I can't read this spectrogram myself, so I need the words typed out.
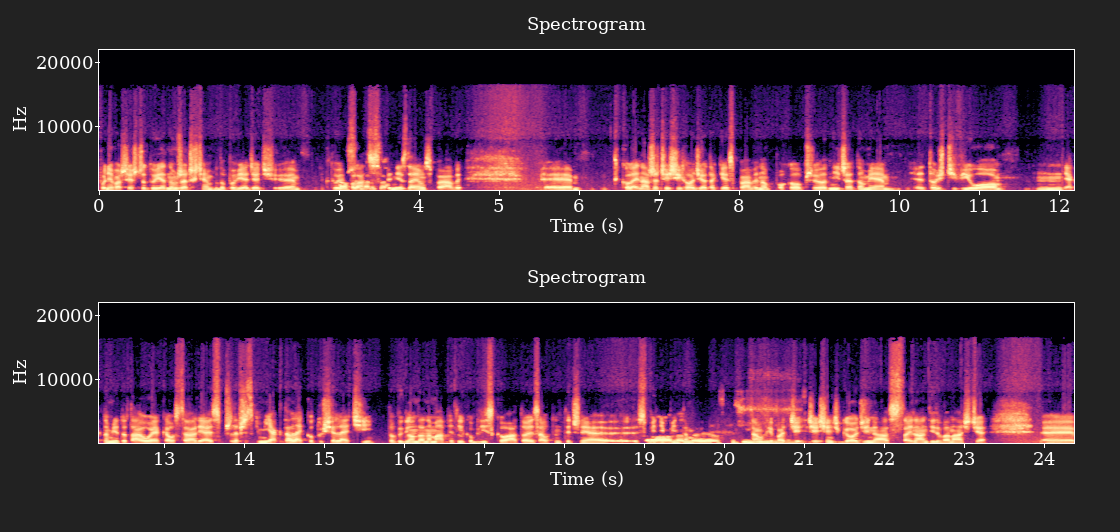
Ponieważ jeszcze tu jedną rzecz chciałem dopowiedzieć, e, której Proszę Polacy bardzo. sobie nie zdają sprawy. E, Kolejna rzecz, jeśli chodzi o takie sprawy no, około przyrodnicze, to mnie e, to zdziwiło, jak do mnie dotarło, jak Australia jest przede wszystkim jak daleko tu się leci. To wygląda na mapie tylko blisko, a to jest autentycznie e, z Filipin. Tam tam chyba dzie- 10 godzin, a z Tajlandii 12. E,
